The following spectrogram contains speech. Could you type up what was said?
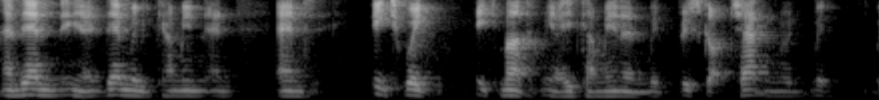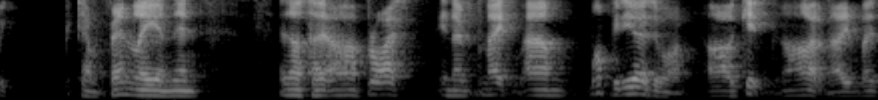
and then you know, then we'd come in and and each week, each month, you know, he'd come in and we'd just got chatting, we'd, we'd, we'd become friendly, and then and I'll say, "Oh, Bryce, you know, mate, um, what videos do you want? Oh, get, oh, I don't know, but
